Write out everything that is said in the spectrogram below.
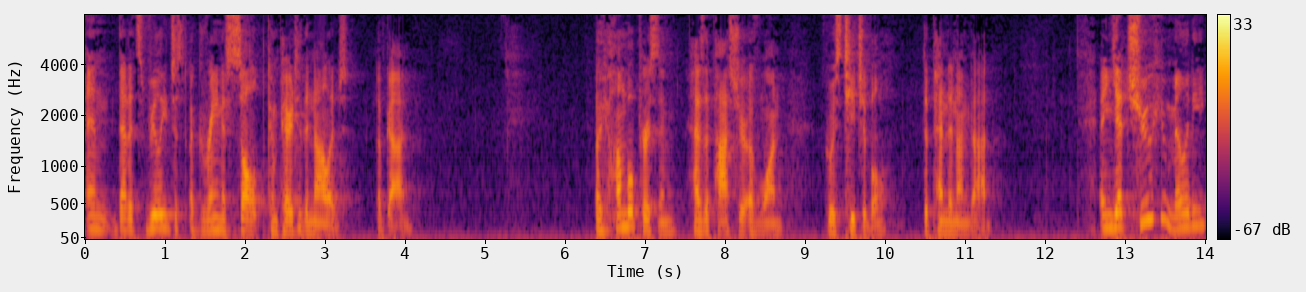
and that it's really just a grain of salt compared to the knowledge of God. A humble person has the posture of one who is teachable, dependent on God. And yet, true humility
